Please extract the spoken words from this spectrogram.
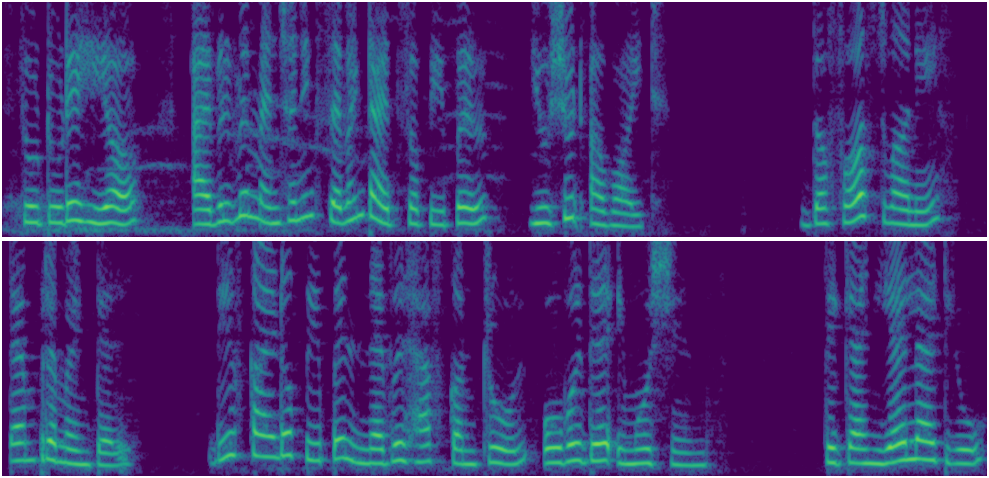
So, today, here, I will be mentioning seven types of people you should avoid. The first one is temperamental. These kind of people never have control over their emotions. They can yell at you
